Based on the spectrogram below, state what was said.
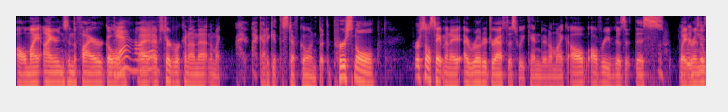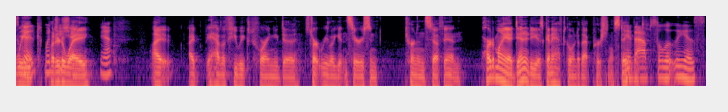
all my irons in the fire going. Yeah, oh I, yeah. I've started working on that, and I'm like, I, I got to get this stuff going. But the personal personal statement, I, I wrote a draft this weekend, and I'm like, I'll I'll revisit this later Which in the week, put it should. away. Yeah. I I have a few weeks before I need to start really getting serious and turning stuff in. Part of my identity is going to have to go into that personal statement. It absolutely is.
